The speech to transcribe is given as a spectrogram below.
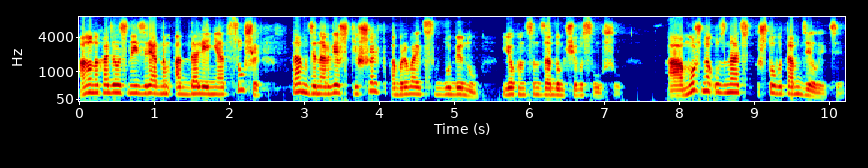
Оно находилось на изрядном отдалении от суши, там, где норвежский шельф обрывается в глубину. Йоханссон задумчиво слушал. А можно узнать, что вы там делаете?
